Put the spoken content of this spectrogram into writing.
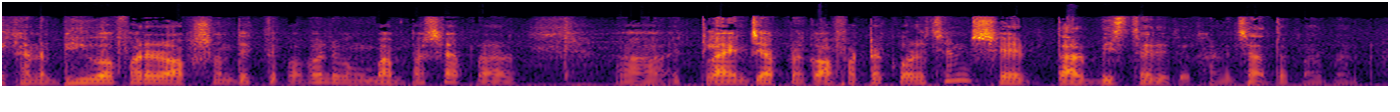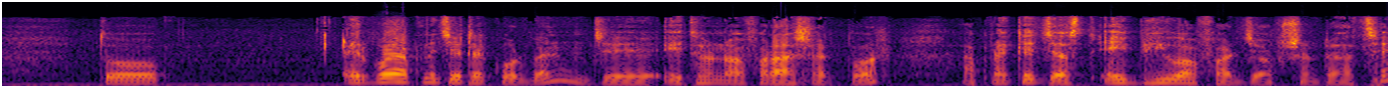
এখানে ভিউ অফারের অপশন দেখতে পাবেন এবং বাম পাশে আপনার ক্লায়েন্ট যে আপনাকে অফারটা করেছেন সে তার বিস্তারিত এখানে জানতে পারবেন। তো এরপর আপনি যেটা করবেন যে এই ধরনের অফার আসার পর আপনাকে জাস্ট এই ভিউ অফার যে অপশনটা আছে,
